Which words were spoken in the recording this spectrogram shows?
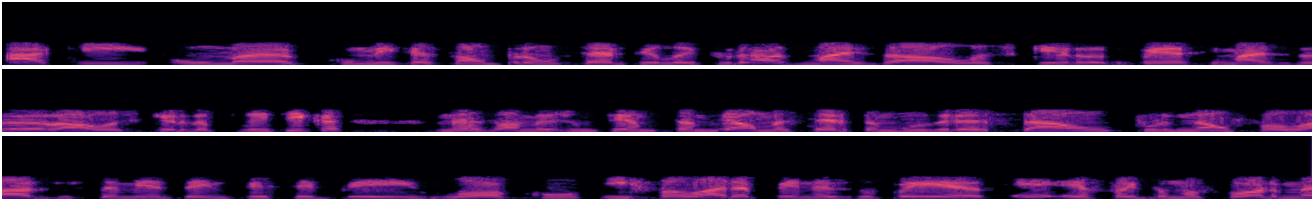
Há aqui uma comunicação para um certo eleitorado mais da ala esquerda do PS e mais da, ala esquerda política, mas ao mesmo tempo também há uma certa moderação por não falar justamente em PCP e Bloco e falar apenas do PS. É, é feita uma forma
